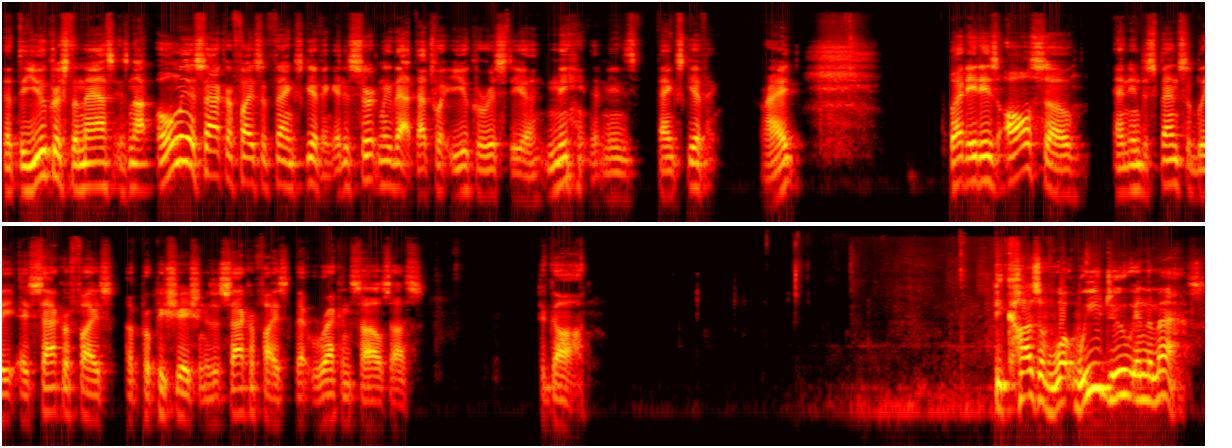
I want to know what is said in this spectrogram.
that the Eucharist, the Mass, is not only a sacrifice of thanksgiving, it is certainly that. That's what Eucharistia means. It means thanksgiving, right? But it is also and indispensably a sacrifice of propitiation, is a sacrifice that reconciles us to God. Because of what we do in the Mass,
